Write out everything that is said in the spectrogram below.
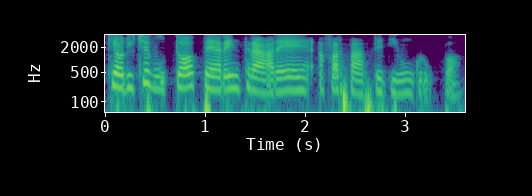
che ho ricevuto per entrare a far parte di un gruppo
